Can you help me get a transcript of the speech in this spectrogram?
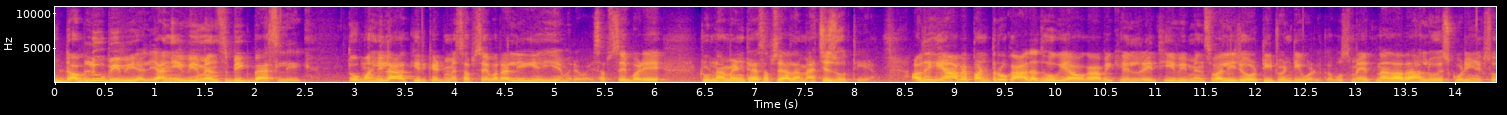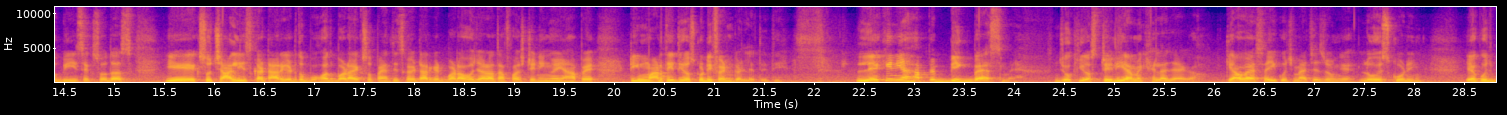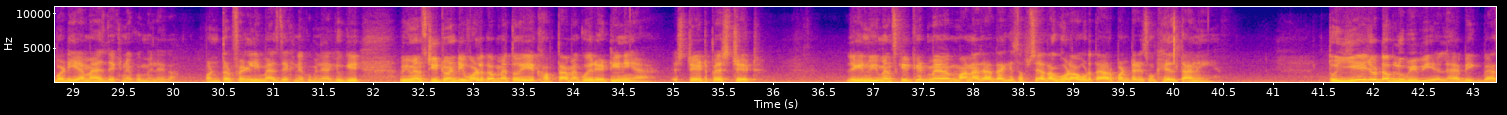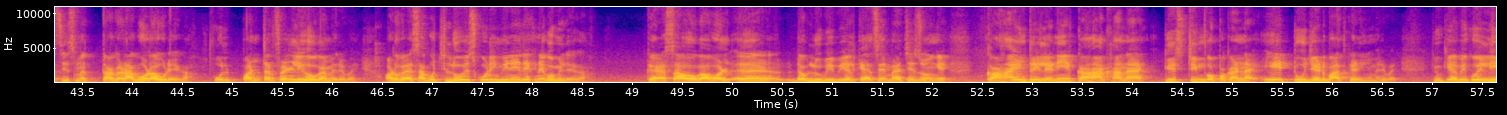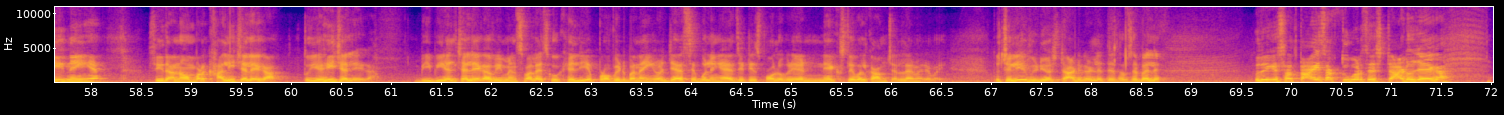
W B B L यानी women's big बैस league तो महिला क्रिकेट में सबसे बड़ा लीग यही है मेरे भाई। सबसे बड़े टूर्नामेंट है, सबसे ज़्यादा मैचेस होती है। अब देखिए, यहाँ पे पंटरों का आदत हो गया होगा। अभी खेल रही थी वीमेंस वाली जो टी ट्वेंटी वर्ल्ड कप उसमें इतना ज़्यादा लो स्कोरिंग 120 110 ये 140 का टारगेट तो बहुत बड़ा 135 का टारगेट बड़ा हो जा रहा था फ़र्स्ट इनिंग में। यहाँ पे टीम मारती थी, उसको डिफेंड कर लेती थी। लेकिन यहाँ पर बिग बैस में, जो कि ऑस्ट्रेलिया में खेला जाएगा क्या वैसा ही कुछ मैचेस होंगे? लो स्कोरिंग या कुछ बढ़िया मैच देखने को मिलेगा? पंटर फ्रेंडली मैच देखने को मिलेगा? क्योंकि women's T twenty world cup में तो एक हफ़्ता में कोई रेट ही नहीं आया स्टेट पे स्टेट लेकिन वीमेंस क्रिकेट में माना जाता है कि सबसे ज़्यादा घोड़ा उड़ता है और पंटर इसको खेलता नहीं है। तो ये जो डब्ल्यू बी बी एल है बिग बैस इसमें तगड़ा घोड़ा उड़ेगा। फुल पंटर फ्रेंडली होगा मेरे भाई। और वैसा कुछ लो स्कोरिंग भी नहीं देखने को मिलेगा। कैसा होगा वर्ल्ड डब्ल्यू कैसे मैचेस होंगे, कहाँ एंट्री लेनी है, कहाँ खाना है, किस टीम को पकड़ना है ए टू जेड बात करेंगे मेरे भाई, क्योंकि अभी कोई लीग नहीं है, सीधा नवंबर खाली चलेगा तो यही चलेगा। बीबीएल चलेगा वीमेंस वाला, इसको खेलिए प्रॉफिट बनाइए और जैसे बोलेंगे एज इट इज़ फॉलो करिए नेक्स्ट लेवल काम चल रहा है मेरे भाई। तो चलिए वीडियो स्टार्ट कर लेते हैं सबसे पहले। तो देखिए, सत्ताईस अक्टूबर से स्टार्ट हो जाएगा।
